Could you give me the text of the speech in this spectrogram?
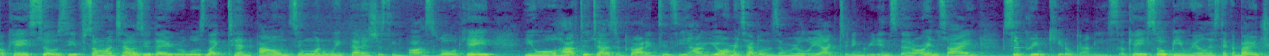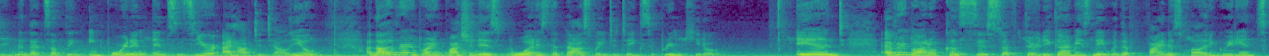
okay? So if someone tells you that you lose like 10 pounds in one week that is just impossible okay? You will have to test the product and see how your metabolism will react to the ingredients that are inside supreme keto gummies okay? So be realistic about your treatment. That's something important and sincere i have to tell you. Another very important question is what is the best way to take supreme keto? And every bottle consists of 30 gummies made with the finest quality ingredients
